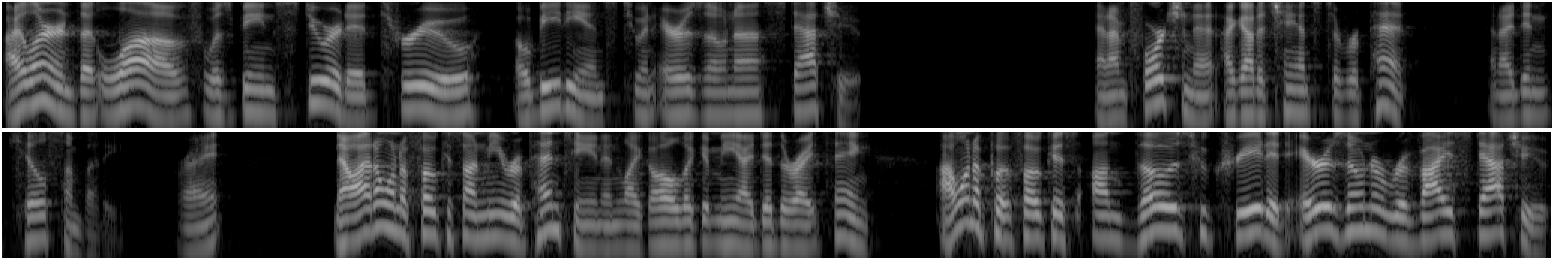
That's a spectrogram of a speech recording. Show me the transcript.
I learned that love was being stewarded through obedience to an Arizona statute. And I'm fortunate I got a chance to repent and I didn't kill somebody, right? Now, I don't want to focus on me repenting and like, oh, look at me, I did the right thing. I want to put focus on those who created Arizona Revised Statute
